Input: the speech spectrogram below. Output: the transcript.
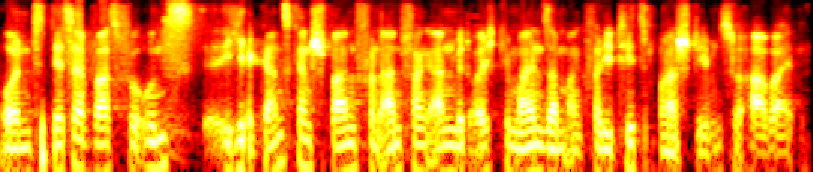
Und deshalb war es für uns hier ganz, ganz spannend, von Anfang an mit euch gemeinsam an Qualitätsmaßstäben zu arbeiten.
